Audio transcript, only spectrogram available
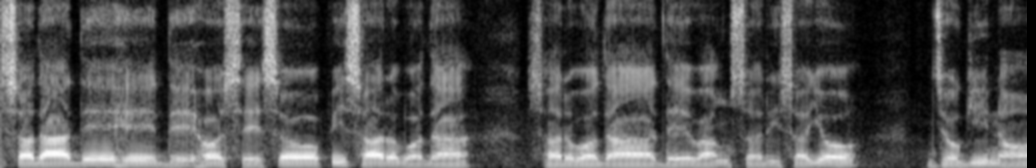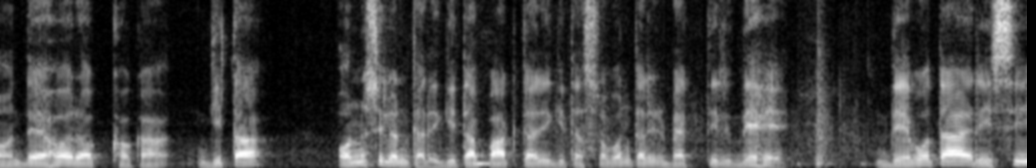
সদা দেহে দেহ শেষপি সর্বদা। সর্বদা দেবাংশ ঋষয় যোগিন দেহ রক্ষকা। গীতা অনুশীলনকারী, গীতা পাঠকারী, গীতা শ্রবণকারীর ব্যক্তির দেহে দেবতা, ঋষি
